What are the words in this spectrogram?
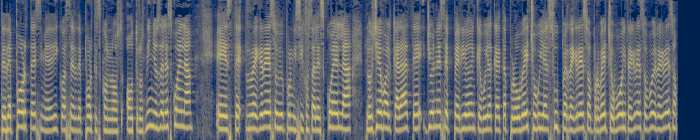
de deportes y me dedico a hacer deportes con los otros niños de la escuela. Este, regreso, voy por mis hijos a la escuela, los llevo al karate. Yo en ese periodo en que voy al karate aprovecho, voy al súper, regreso, aprovecho, voy, regreso, voy, regreso.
